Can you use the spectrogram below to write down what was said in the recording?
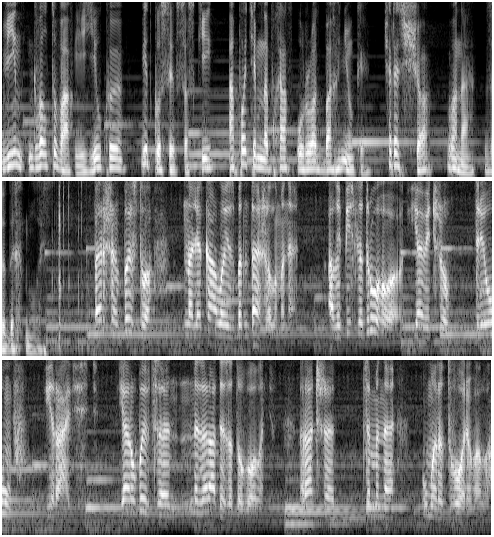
Він гвалтував її гілкою, відкусив соски, а потім напхав у рот багнюки, через що вона задихнулась. Перше вбивство налякало і збентежило мене, але після другого я відчув тріумф і радість. Я робив це не заради задоволення, радше це мене умиротворювало.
